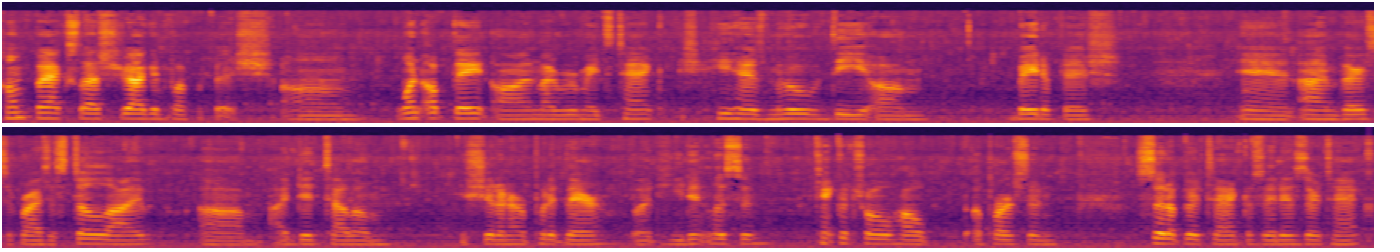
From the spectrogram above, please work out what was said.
humpback slash dragon pufferfish. Um, one update on my roommate's tank. He has moved the um, betta fish and I'm very surprised it's still alive. Um, I did tell him he shouldn't have put it there, but he didn't listen. Can't control how a person set up their tank because it is their tank.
